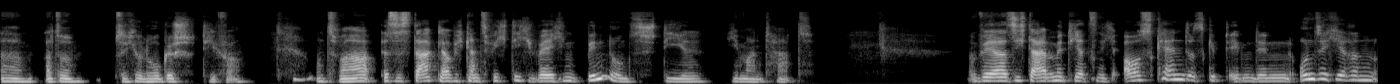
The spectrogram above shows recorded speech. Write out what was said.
ähm, also psychologisch tiefer. Mhm. Und zwar ist es da, glaube ich, ganz wichtig, welchen Bindungsstil jemand hat. Wer sich damit jetzt nicht auskennt, es gibt eben den unsicheren,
